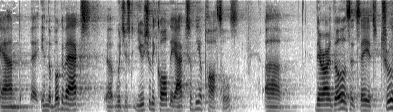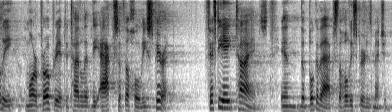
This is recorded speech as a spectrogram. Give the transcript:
And uh, in the book of Acts, uh, which is usually called the Acts of the Apostles, uh, there are those that say it's truly more appropriate to title it the Acts of the Holy Spirit. 58 times in the book of Acts, the Holy Spirit is mentioned.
